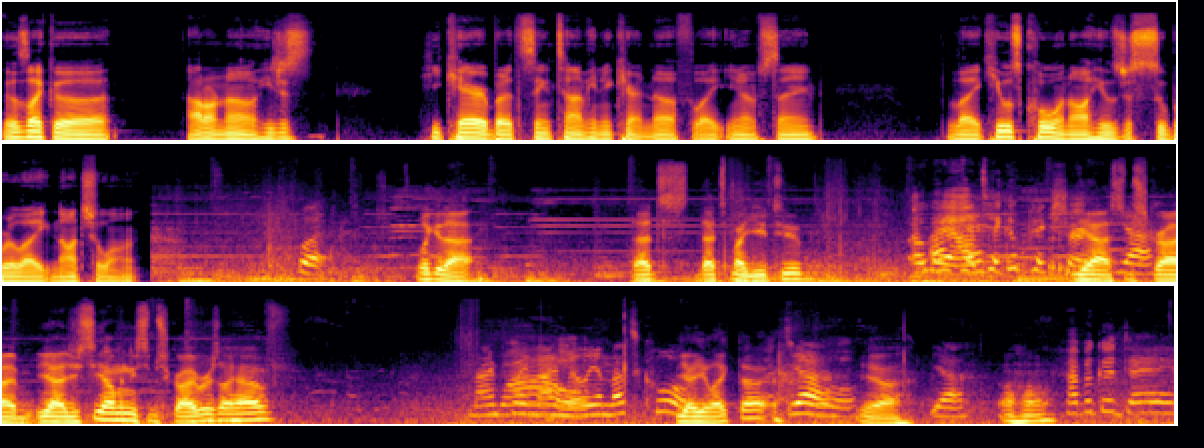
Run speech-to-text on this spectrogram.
It was like a, I don't know. He just he cared, but at the same time he didn't care enough. Like you know what I'm saying? Like he was cool and all. He was just super like nonchalant. What? Look at that. That's that's my YouTube. Okay, I'll take a picture. Yeah, subscribe. Yeah, you see how many subscribers I have? 9.9 Wow. million. That's cool. Yeah, you like that? That's Yeah. cool. Yeah. Yeah. Uh huh. Have a good day.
